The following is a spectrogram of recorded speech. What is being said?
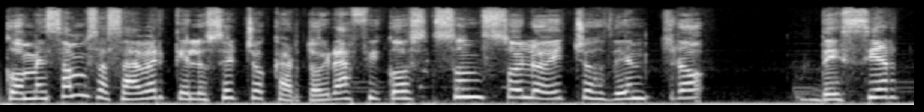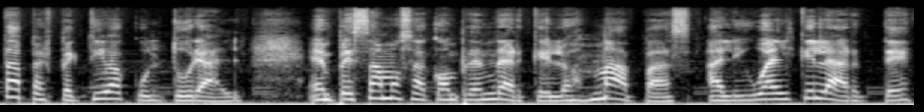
comenzamos a saber que los hechos cartográficos son solo hechos dentro de cierta perspectiva cultural. Empezamos a comprender que los mapas, al igual que el arte,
